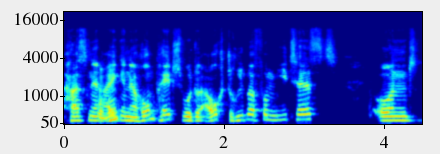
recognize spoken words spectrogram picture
hast eine mhm. eigene Homepage, wo du auch drüber vermietest und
